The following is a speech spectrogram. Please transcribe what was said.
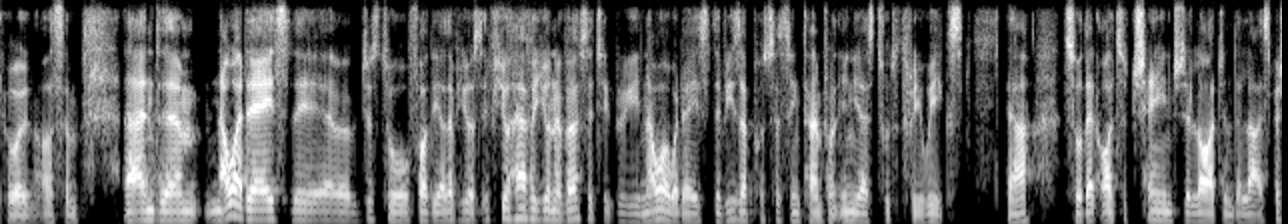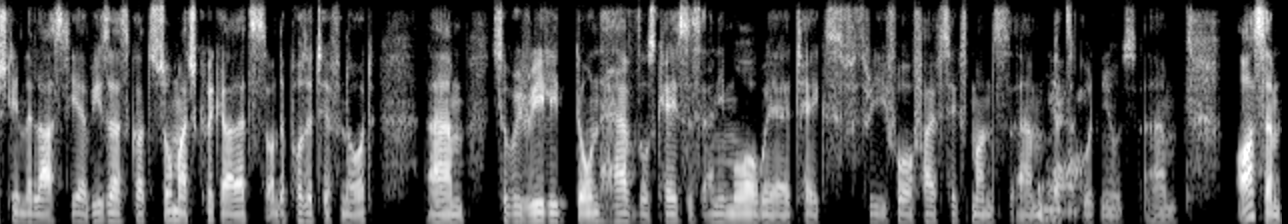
Cool, awesome. And um, nowadays, the uh, just to for the other viewers, if you have a university degree, nowadays the visa processing time from India is two to three weeks. Yeah, so that also changed a lot in the last, especially in the last year. Visas got so much quicker. That's on the positive note. Um, so we really don't have those cases anymore where it takes three, four, five, six months. Um, yeah. That's a good news. Um, awesome.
